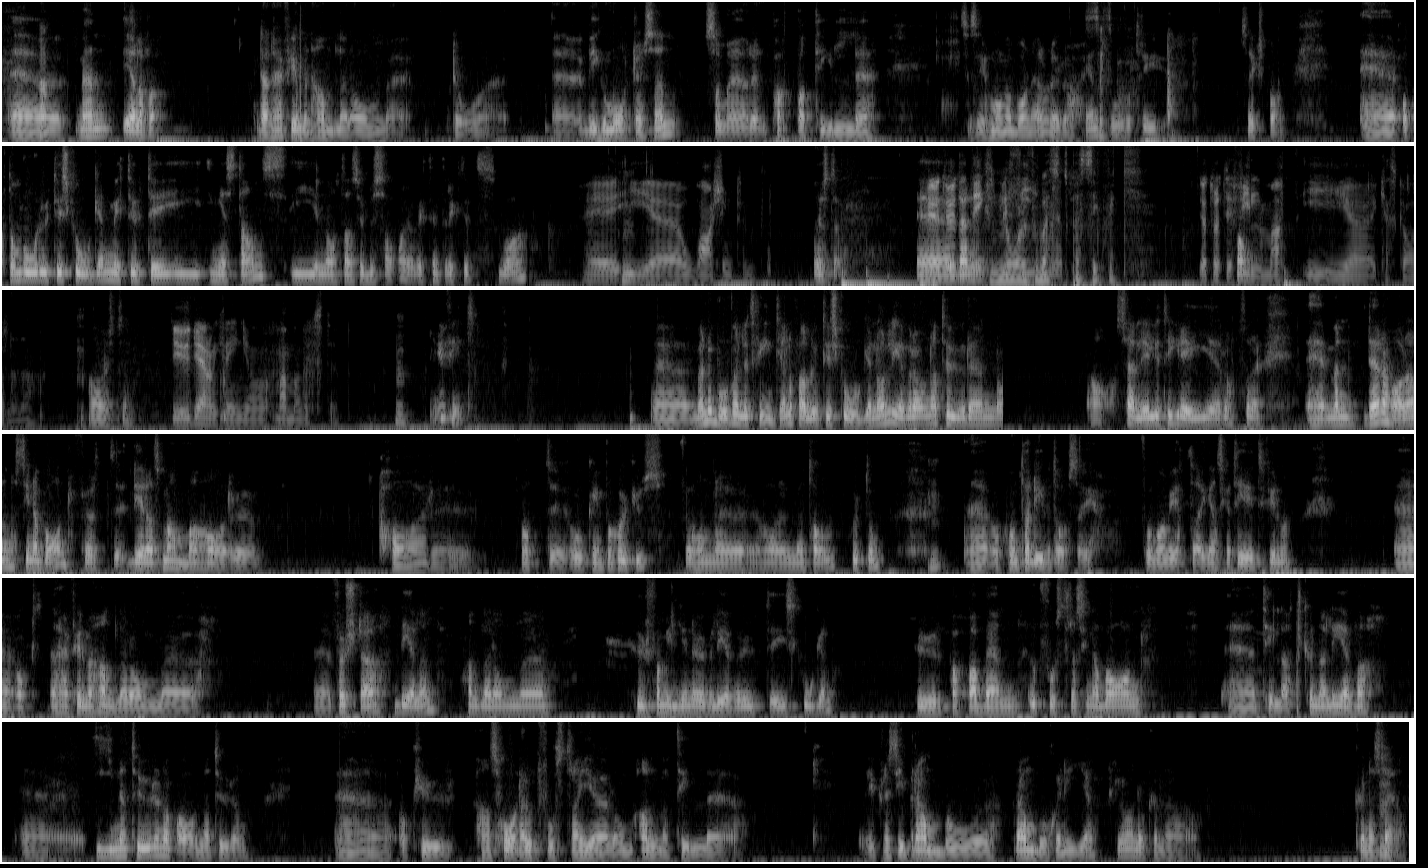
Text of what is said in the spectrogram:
Eh, men i alla fall. Den här filmen handlar om eh, då eh, Viggo Mortensen som är en pappa till, eh, ska se hur många barn är det då? En, Sex två, barn. tre, sex barn. Eh, och de bor ute i skogen mitt ute i ingenstans i någonstans i USA. Jag vet inte riktigt var. Eh, I eh, Washington. Just det. Jag tror Eh, inte att den, det är explicit, men Northwest jag, Pacific. jag tror att det är Ja. filmat i uh, Kaskaderna. ja, just det. Det är ju där omkring jag och mamma växte upp. Det är ju fint. Eh, Men de bor väldigt fint i alla fall ute i skogen och lever av naturen och ja, säljer lite grejer och sådär. Eh, Men där har han sina barn för att deras mamma har, eh, har fått åka in på sjukhus för hon har en mental sjukdom. Mm. Och hon tar livet av sig får man veta ganska tidigt i filmen. Och den här filmen handlar om första delen handlar om hur familjen överlever ute i skogen. Hur pappa Ben uppfostrar sina barn eh, till att kunna leva eh, i naturen och av naturen. Eh, och hur hans hårda uppfostran gör dem alla till eh, i princip Rambo, Rambo-genier skulle man nog kunna, kunna säga.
